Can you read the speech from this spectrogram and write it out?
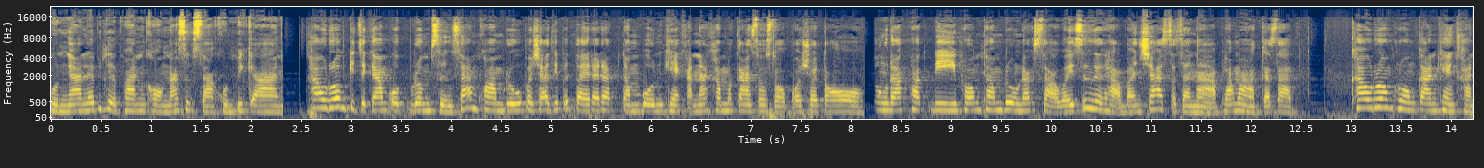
ผลงานและผลิตภัณฑ์ของนักศึกษาคนพิการ เข้าร่วมกิจกรรมอบรมเสริมสร้างความรู้ประชาธิปไตยระดับตำบลแขกคณะกรรมการสสปชตจงรักภักดีพร้อมทำรงรักษาไว้ซึ่งสถาบันชาติศาสนาพระมหากษัตริย์ เข้าร่วมโครงการแข่งขัน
